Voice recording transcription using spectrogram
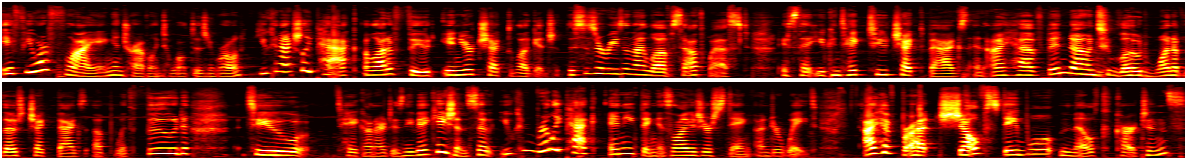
if you are flying and traveling to Walt Disney World, you can actually pack a lot of food in your checked luggage. This is a reason I love Southwest, is that you can take two checked bags, and I have been known to load one of those checked bags up with food to take on our Disney vacation. So you can really pack anything as long as you're staying underweight. I have brought shelf stable milk cartons,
